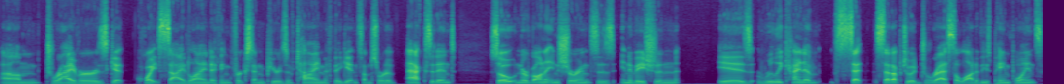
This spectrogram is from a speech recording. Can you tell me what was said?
Um, drivers get quite sidelined, I think, for extended periods of time if they get in some sort of accident. So Nirvana Insurance's innovation is really kind of set set up to address a lot of these pain points.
